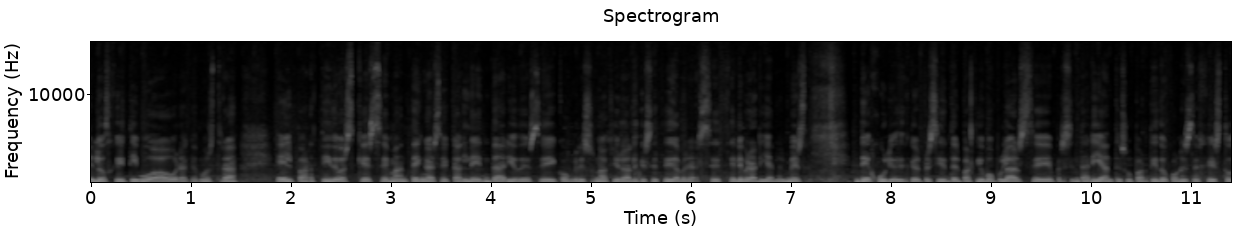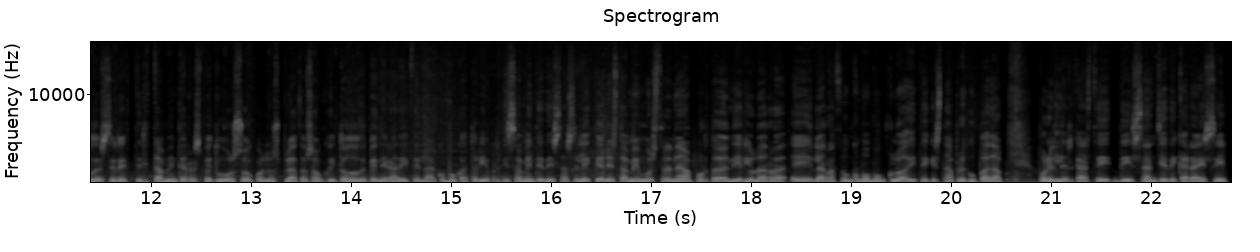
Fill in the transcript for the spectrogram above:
el objetivo ahora que muestra el partido es que se mantenga ese calendario de ese Congreso Nacional que se, se celebraría en el mes de julio. Dice que el presidente del Partido Popular se presentaría ante su partido con ese gesto de ser estrictamente respetuoso con los plazos, aunque todo dependerá, dice, de la convocatoria precisamente de esas elecciones. También muestra en la portada del diario La, eh, la Razón como Moncloa dice que está preocupada por el desgaste de Sánchez de cara a ese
